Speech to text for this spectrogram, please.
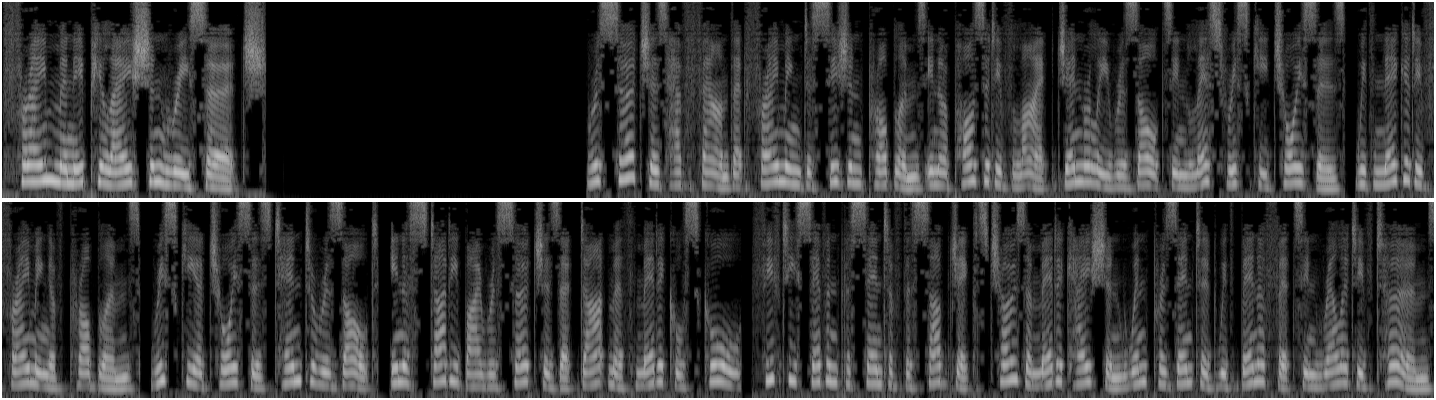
Frame manipulation research Researchers have found that framing decision problems in a positive light generally results in less risky choices. With negative framing of problems, riskier choices tend to result. In a study by researchers at Dartmouth Medical School, 57% of the subjects chose a medication when presented with benefits in relative terms,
